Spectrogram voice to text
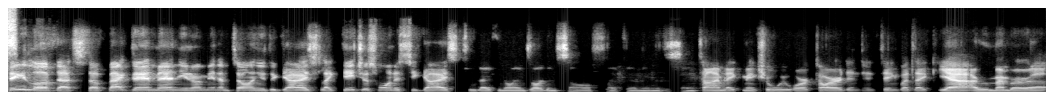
they love that stuff back then, man. You know what I mean? I'm telling you, the guys like they just want to see guys to like you know enjoy themselves, like you know I mean, at the same time, like make sure we worked hard and everything. But like, yeah, I remember, uh,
